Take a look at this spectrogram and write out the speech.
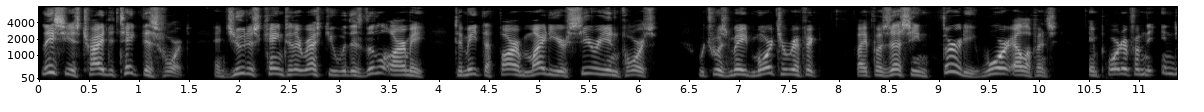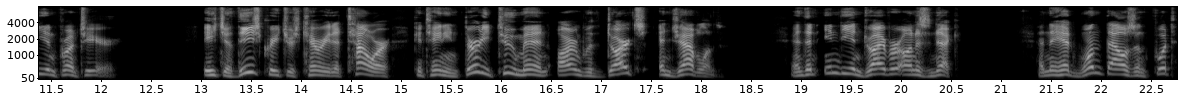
Lysias tried to take this fort, and Judas came to the rescue with his little army to meet the far mightier Syrian force, which was made more terrific by possessing 30 war elephants imported from the Indian frontier. Each of these creatures carried a tower containing 32 men armed with darts and javelins, and an Indian driver on his neck, and they had 1,000 foot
